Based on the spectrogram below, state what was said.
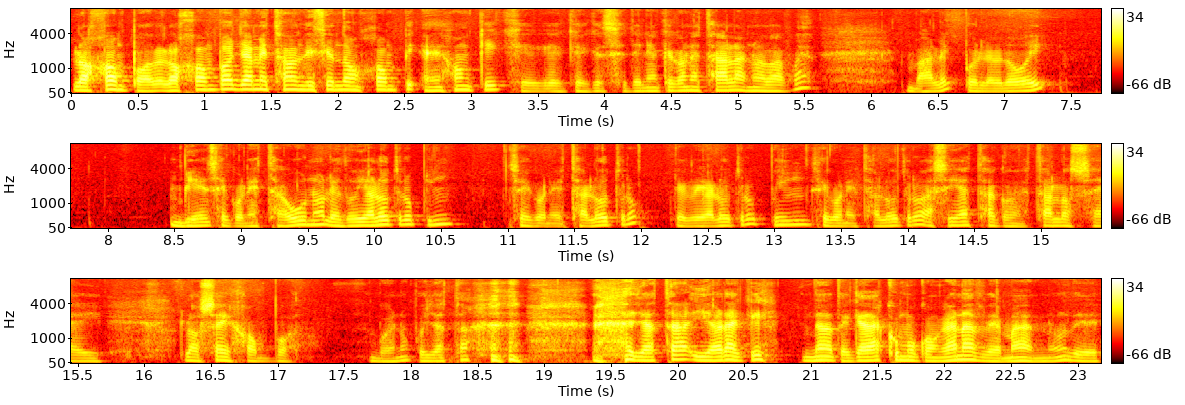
Los HomePod, los HomePod ya me estaban diciendo en HomeKit que, que, se tenían que conectar a la nueva red. Vale, pues le doy, bien, se conecta uno, le doy al otro, ping, se conecta al otro, le doy al otro, ping, se conecta al otro, así hasta conectar los seis, los seis HomePod. Bueno, pues ya está. ya está. ¿Y ahora qué? No, te quedas como con ganas de más, ¿no? De,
